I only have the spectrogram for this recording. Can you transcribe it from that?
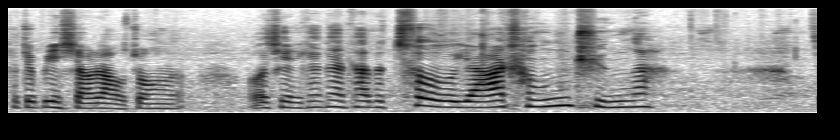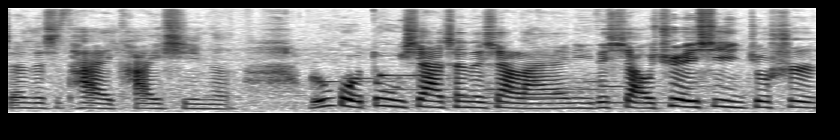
它就变小老桩了。而且你看看它的侧芽成群啊，真的是太开心了。如果度夏撑得下来，你的小确幸就是，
